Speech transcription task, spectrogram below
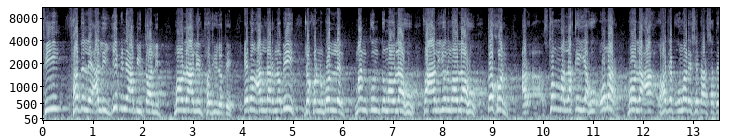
ফি ফাদলে আলী ইবনে আবি তালিব, মাওলা আলীর ফজিলতে। এবং আল্লাহর নবী যখন বললেন, মান কুন্তু মাওলাহু, ফা আলিয়ুন মাওলাহু তখন আর, সুম্মা লাকাইয়াহু ওমর মাওলা হযরত উমর এসে তার সাথে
